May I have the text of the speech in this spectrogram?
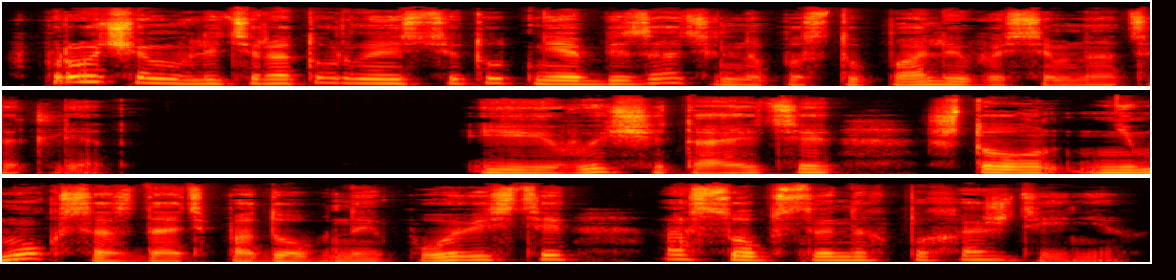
Впрочем, в литературный институт не обязательно поступали в 18 лет. И вы считаете, что он не мог создать подобные повести о собственных похождениях?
